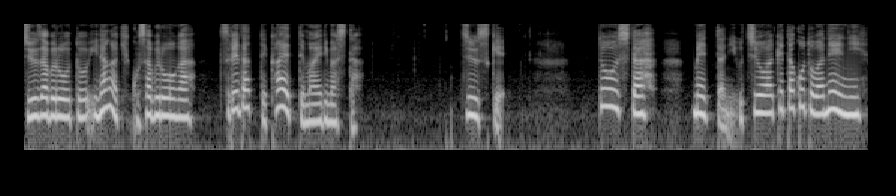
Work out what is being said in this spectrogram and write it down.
十三郎と稲垣小三郎が連れ立って帰ってまいりました。十助どうした？めったに家を開けたことはねえに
